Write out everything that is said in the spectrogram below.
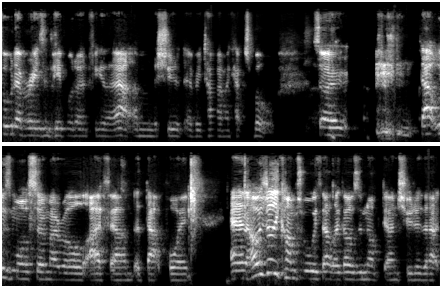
for whatever reason people don't figure that out i'm going to shoot it every time i catch the ball. So that was more so my role i found at that point. And i was really comfortable with that like i was a knockdown shooter that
